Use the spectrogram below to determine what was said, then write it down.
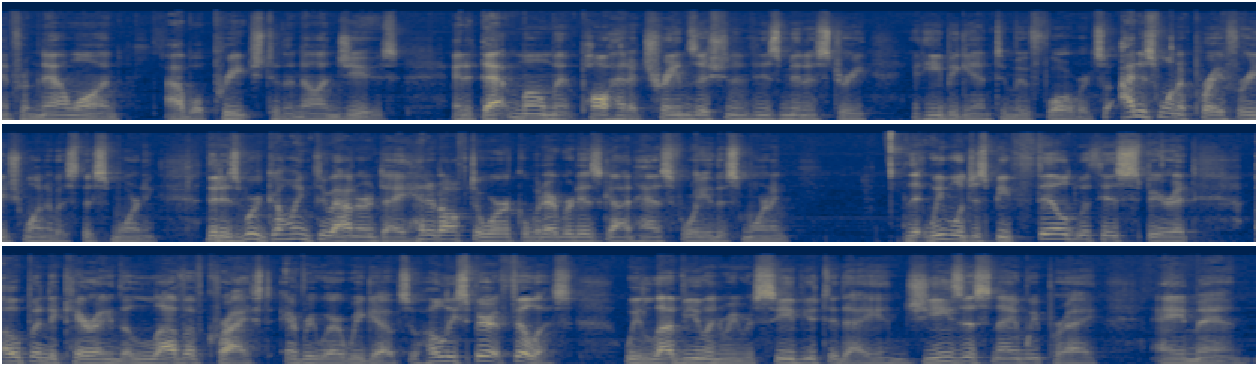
and from now on I will preach to the non Jews. And at that moment, Paul had a transition in his ministry and he began to move forward. So I just want to pray for each one of us this morning that as we're going throughout our day, headed off to work or whatever it is God has for you this morning, that we will just be filled with His Spirit, open to carrying the love of Christ everywhere we go. So, Holy Spirit, fill us. We love you and we receive you today. In Jesus' name we pray. Amen.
